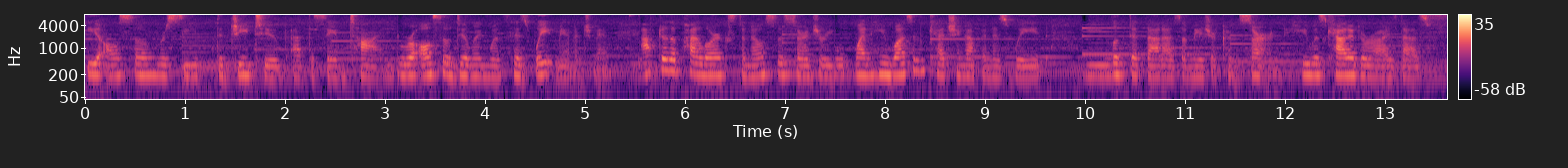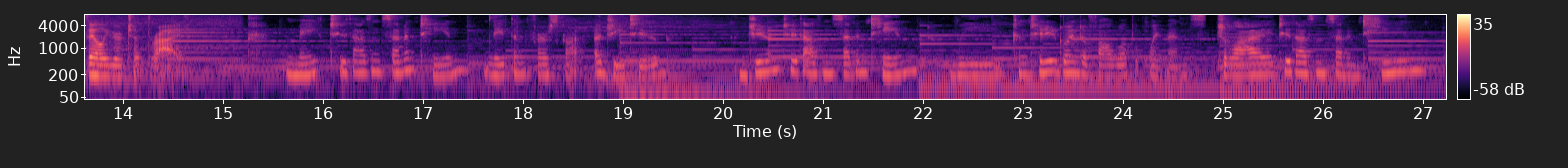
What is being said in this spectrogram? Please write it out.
he also received the G-tube at the same time. We were also dealing with his weight management. After the pyloric stenosis surgery, when he wasn't catching up in his weight, we looked at that as a major concern. He was categorized as failure to thrive. May 2017, Nathan first got a G-tube. June 2017, we continued going to follow-up appointments. July 2017,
